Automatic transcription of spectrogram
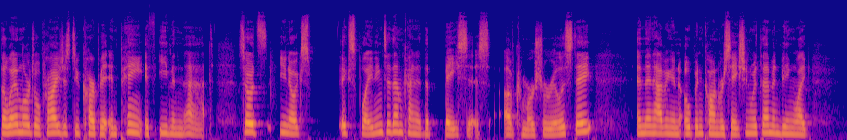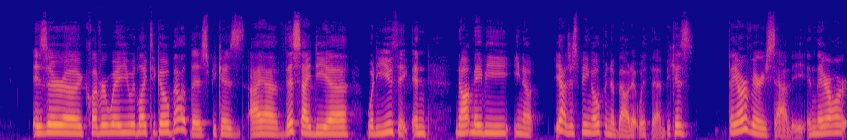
the landlords will probably just do carpet and paint if even that. So it's, you know, ex- explaining to them kind of the basis of commercial real estate and then having an open conversation with them and being like, is there a clever way you would like to go about this? Because I have this idea. What do you think? And not maybe, you know, yeah, just being open about it with them because they are very savvy and they are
